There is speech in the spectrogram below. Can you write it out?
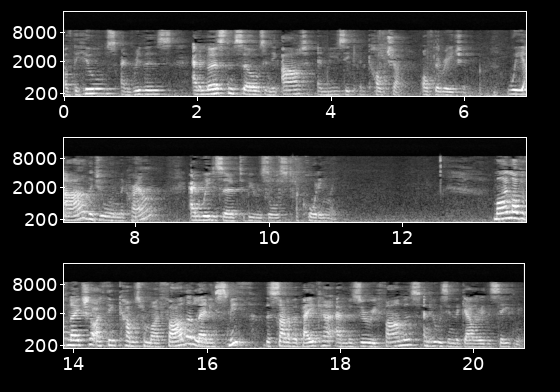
of the hills and rivers and immerse themselves in the art and music and culture of the region. We are the jewel in the crown and we deserve to be resourced accordingly. My love of nature, I think, comes from my father, Lanny Smith, the son of a baker and Missouri farmers, and who is in the gallery this evening.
